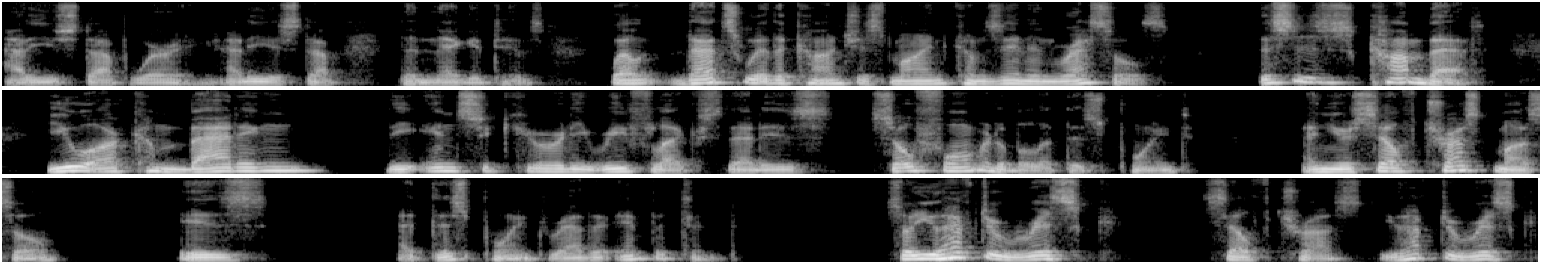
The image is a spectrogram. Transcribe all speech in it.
How do you stop worrying? How do you stop the negatives? Well, that's where the conscious mind comes in and wrestles. This is combat. You are combating the insecurity reflex that is so formidable at this point, and your self trust muscle is at this point, rather impotent. So you have to risk self trust. You have to risk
